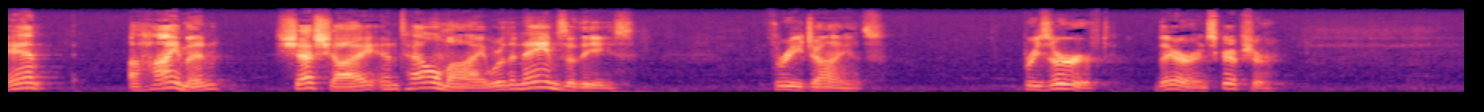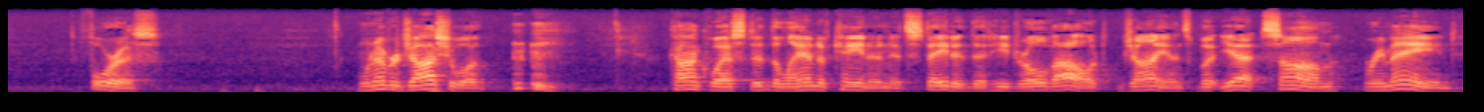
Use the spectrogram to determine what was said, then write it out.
And Ahiman, Sheshai, and Talmai were the names of these three giants preserved there in Scripture for us. Whenever Joshua conquested the land of Canaan, it stated that he drove out giants, but yet some remained.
